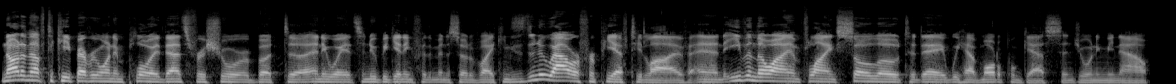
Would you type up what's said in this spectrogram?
not enough to keep everyone employed, that's for sure. But uh, anyway, it's a new beginning for the Minnesota Vikings. It's a new hour for PFT Live. And even though I am flying solo today, we have multiple guests. And joining me now,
